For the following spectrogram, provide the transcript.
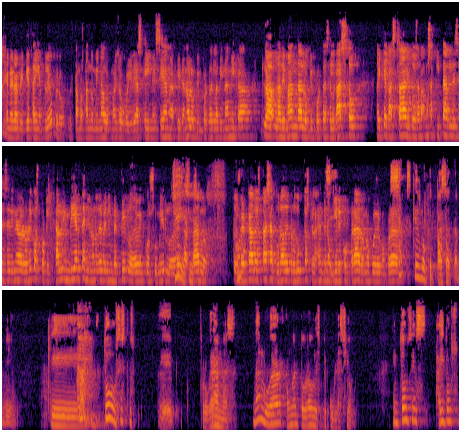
genera riqueza y empleo, pero estamos tan dominados como eso, por ideas keynesianas que dicen, no, lo que importa es la dinámica, la, la demanda, lo que importa es el gasto, hay que gastar, entonces vamos a quitarles ese dinero a los ricos porque quizá lo invierten y no deben invertir, lo deben consumir, lo deben gastarlo. El mercado está saturado de productos que la gente no quiere comprar o no puede comprar. ¿Sabes qué es lo que pasa también? Que todos estos eh, programas dan lugar a un alto grado de especulación. Entonces, hay dos,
